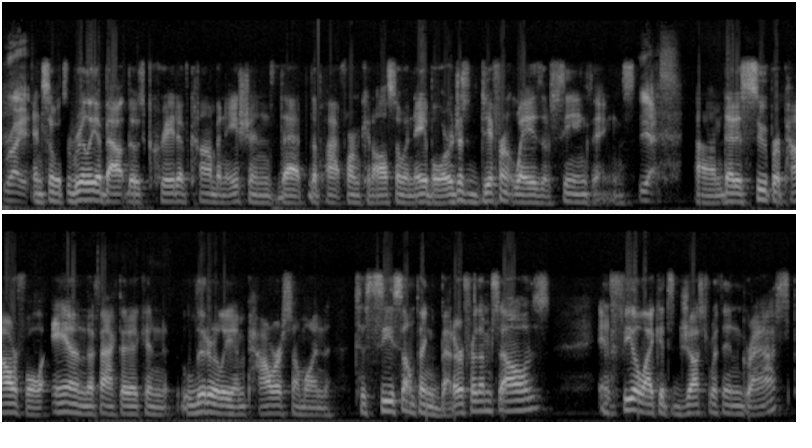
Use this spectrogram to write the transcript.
Right. And so it's really about those creative combinations that the platform can also enable, or just different ways of seeing things Yes. um, that is super powerful, and the fact that it can literally empower someone to see something better for themselves and feel like it's just within grasp.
